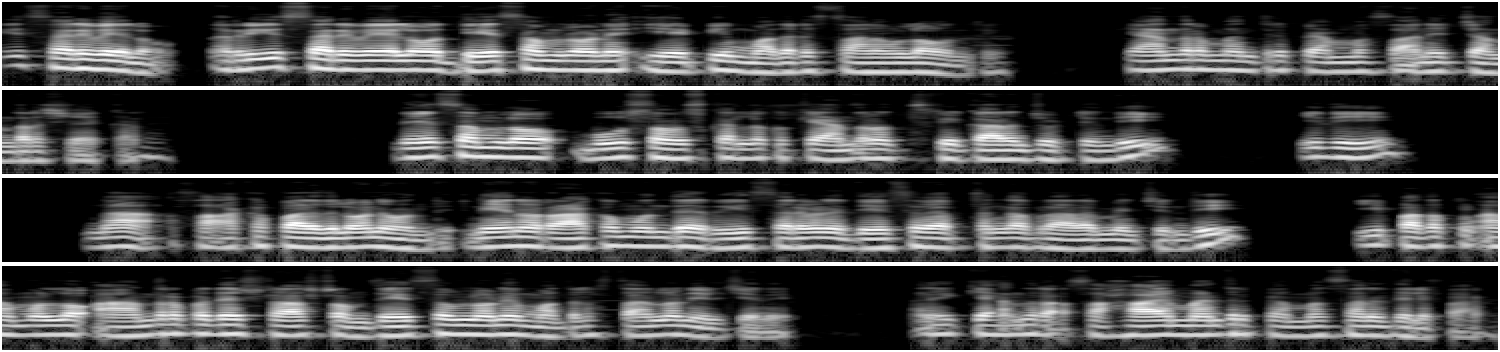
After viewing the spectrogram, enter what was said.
రీసర్వేలో రీసర్వేలో దేశంలోనే ఏపీ మొదటి స్థానంలో ఉంది. కేంద్ర మంత్రి పెమ్మసాని చంద్రశేఖర్. దేశంలో భూ సంస్కరణలకు కేంద్రం శ్రీకారం చుట్టింది. ఇది నా శాఖ పరిధిలోనే ఉంది. నేను రాకముందే రీసర్వేని దేశవ్యాప్తంగా ప్రారంభించింది. ఈ పథకం అమల్లో ఆంధ్రప్రదేశ్ రాష్ట్రం దేశంలోనే మొదటి స్థానంలో నిలిచింది అని కేంద్ర సహాయ మంత్రి పెమ్మసాని తెలిపారు.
